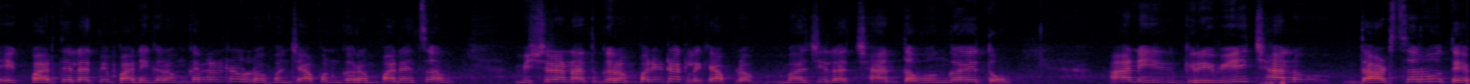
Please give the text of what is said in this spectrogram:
एक पातेल्यात मी पाणी गरम करायला ठेवलं. म्हणजे आपण गरम पाण्याचं मिश्रणात गरम पाणी टाकलं की आपलं भाजीला छान तवंग येतो आणि ग्रेव्ही छान दाटसर होते.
